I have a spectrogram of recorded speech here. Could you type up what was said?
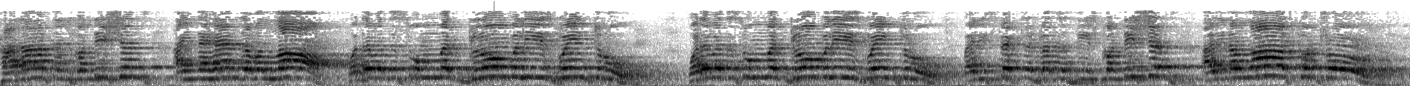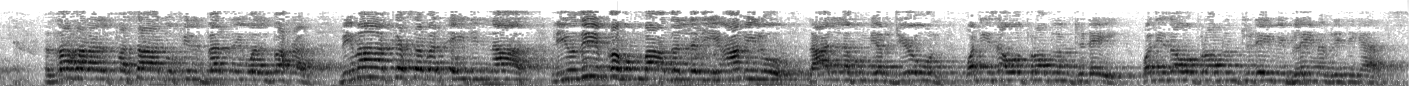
Halat and conditions are in the hands of Allah. Whatever this ummah globally is going through, whatever this ummah globally is going through, my respected brothers, these conditions are in Allah's control. ظهر الفساد في البر والبحر بما كسبت أيدي الناس ليذيقهم بعض الذي عملوا لعلهم يرجعون What is our problem today? What is our problem today? We blame everything else.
